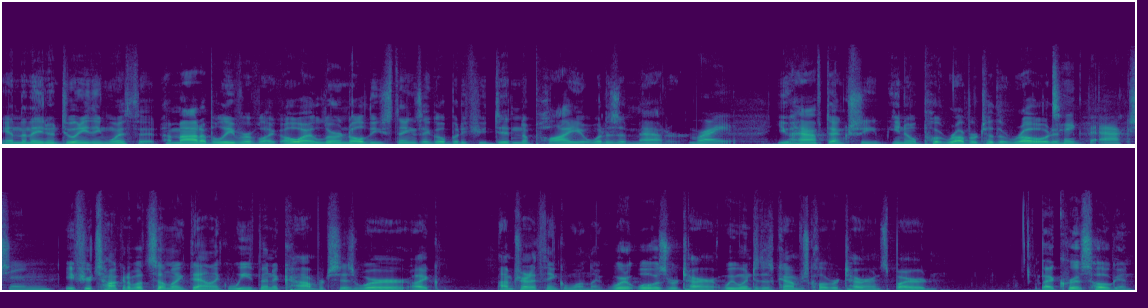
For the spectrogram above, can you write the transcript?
and then they don't do anything with it. I'm not a believer of like, oh, I learned all these things. I go, but if you didn't apply it, what does it matter? Right. You have to actually, you know, put rubber to the road. And Take the action. if you're talking about something like that, like we've been to conferences where, like, I'm trying to think of one. Like, where, what was retire? We went to this conference called Retire Inspired by Chris Hogan.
